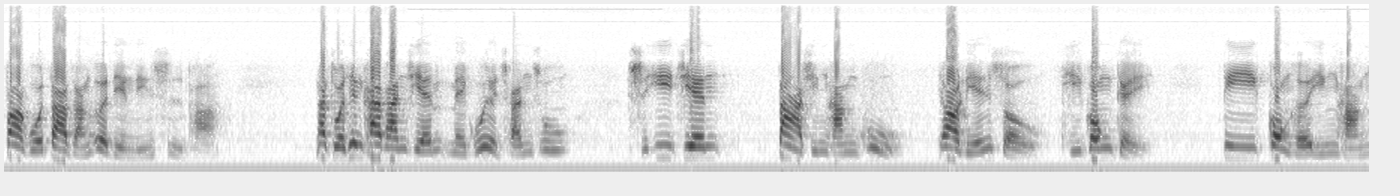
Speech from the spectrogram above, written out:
法国大涨二点零四趴。那昨天开盘前，美国也传出十一间大型行库要联手提供给第一共和银行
